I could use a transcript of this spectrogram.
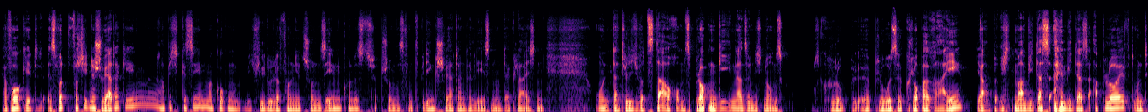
hervorgeht. Es wird verschiedene Schwerter gehen, habe ich gesehen. Mal gucken, wie viel du davon jetzt schon sehen konntest. Ich habe schon was von Zwillingsschwertern gelesen und dergleichen. Und natürlich wird es da auch ums Blocken gehen, also nicht nur ums äh, bloße Klopperei. Ja, bericht mal, wie das, wie das abläuft und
